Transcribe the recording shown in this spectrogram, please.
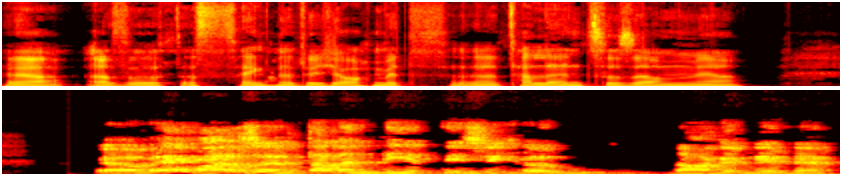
Ja, also das hängt natürlich auch mit äh, Talent zusammen, ja. Ja, wer war sehr talentiert ist, ich äh, sage mir der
